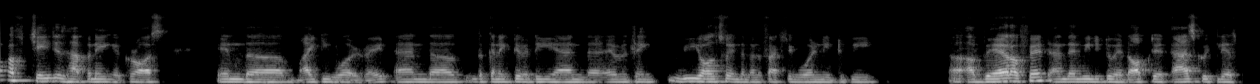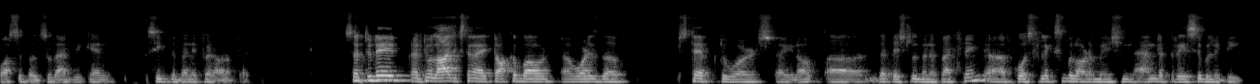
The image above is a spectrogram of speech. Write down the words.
lot of changes happening across in the IT world, right? And uh, the connectivity and uh, everything. We also in the manufacturing world need to be uh, aware of it, and then we need to adopt it as quickly as possible so that we can seek the benefit out of it. So today, uh, to a large extent, I talk about uh, what is the step towards uh, you know the digital manufacturing. of course, flexible automation and the traceability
